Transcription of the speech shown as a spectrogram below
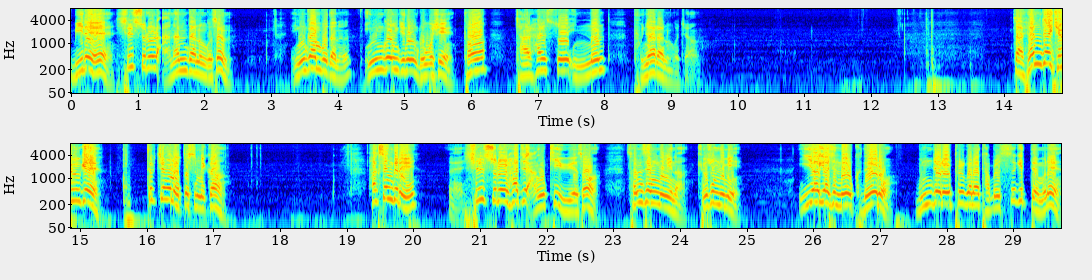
미래에 실수를 안 한다는 것은 인간보다는 인공지능 로봇이 더 잘 할 수 있는 분야라는 거죠. 자, 현재 교육의 특징은 어떻습니까? 학생들이 예, 실수를 하지 않기 위해서 선생님이나 교수님이 이야기하신 내용 그대로 문제를 풀거나 답을 쓰기 때문에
